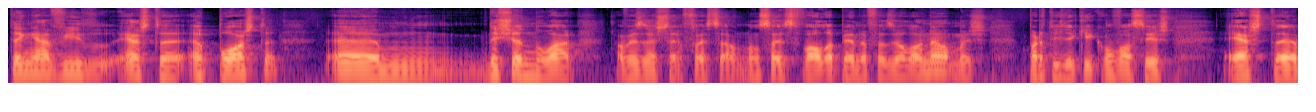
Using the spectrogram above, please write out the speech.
Tenha havido esta aposta um, deixando no ar talvez esta reflexão. Não sei se vale a pena fazê-la ou não, mas partilho aqui com vocês esta,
